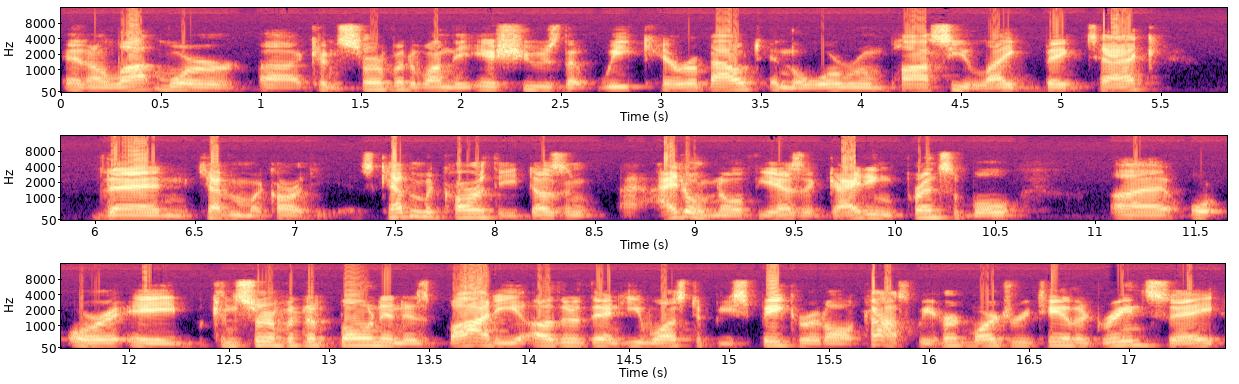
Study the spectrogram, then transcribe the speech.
and a lot more uh, conservative on the issues that we care about in the War Room Posse, like big tech than Kevin McCarthy is. Kevin McCarthy doesn't, I don't know if he has a guiding principle uh, or, or, a conservative bone in his body other than he wants to be speaker at all costs. We heard Marjorie Taylor Greene say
